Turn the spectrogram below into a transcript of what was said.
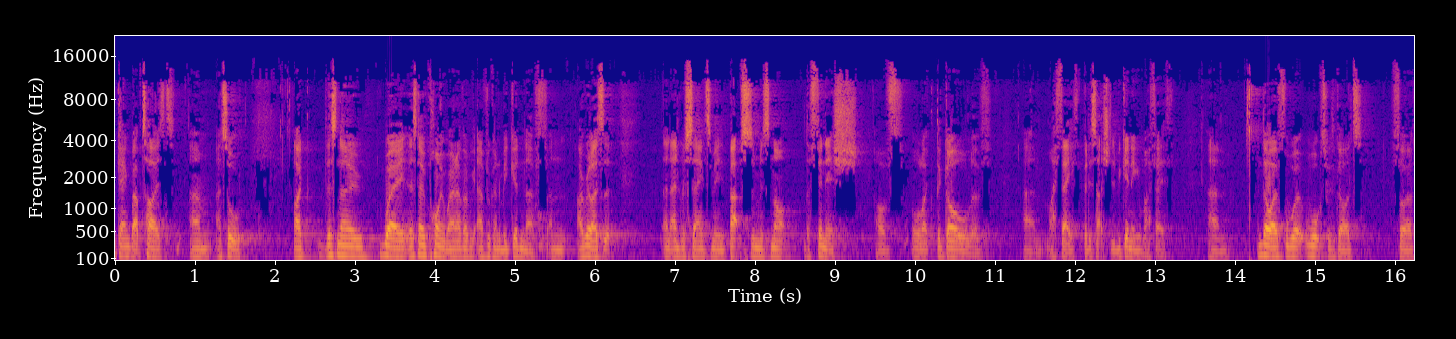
getting baptized um, at all? Like, there's no way, there's no point where I'm ever, ever going to be good enough. And I realised that, and Ed was saying to me, baptism is not the finish of, or like the goal of um, my faith, but it's actually the beginning of my faith. Um, and though I've w- walked with God for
